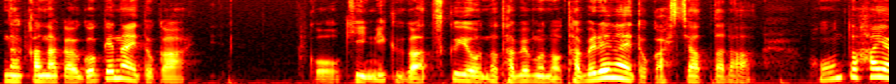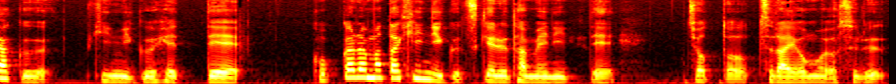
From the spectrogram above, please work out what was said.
なかなか動けないとかこう筋肉がつくような食べ物を食べれないとかしちゃったらほんと早く筋肉減ってこっからまた筋肉つけるためにってちょっと辛い思いをする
